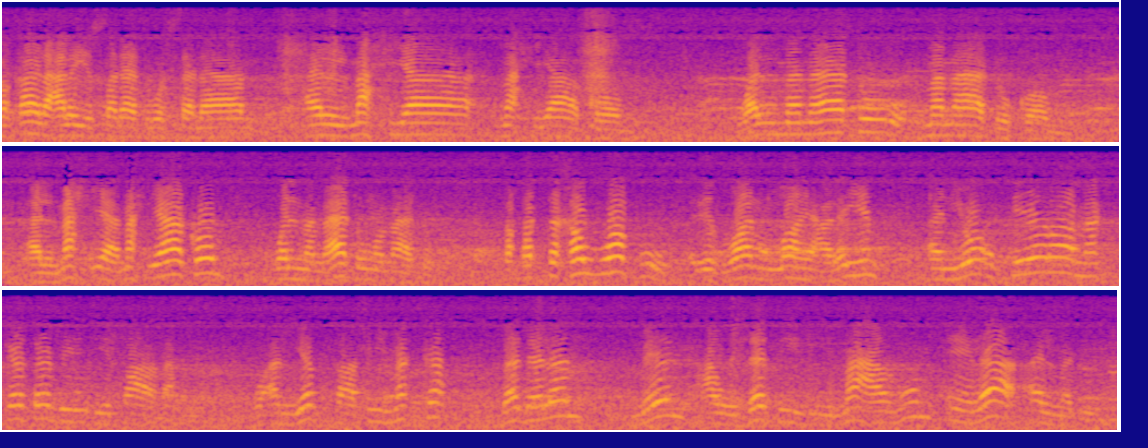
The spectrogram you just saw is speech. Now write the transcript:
فقال عليه الصلاة والسلام المحيا محياكم والممات مماتكم. المحيا محياكم والممات مماتكم. فقد تخوفوا رضوان الله عليهم أن يؤثر مكة بالإقامة وأن يبقى في مكة بدلا من عودته معهم إلى المدينة.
